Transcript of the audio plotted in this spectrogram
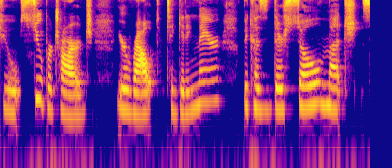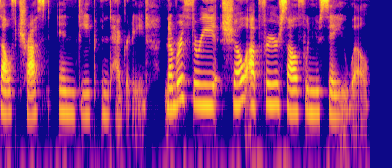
to supercharge your route to getting there because there's so much self trust in deep integrity. Number three, show up for yourself when you say you will.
